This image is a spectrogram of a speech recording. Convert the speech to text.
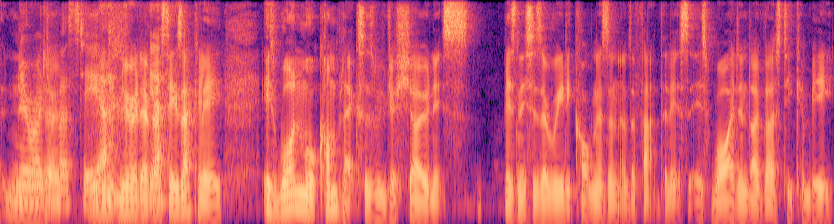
neurodiversity, yeah. neurodiversity, yeah. exactly, is one more complex as we've just shown. It's businesses are really cognizant of the fact that it's it's wide and diversity can be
